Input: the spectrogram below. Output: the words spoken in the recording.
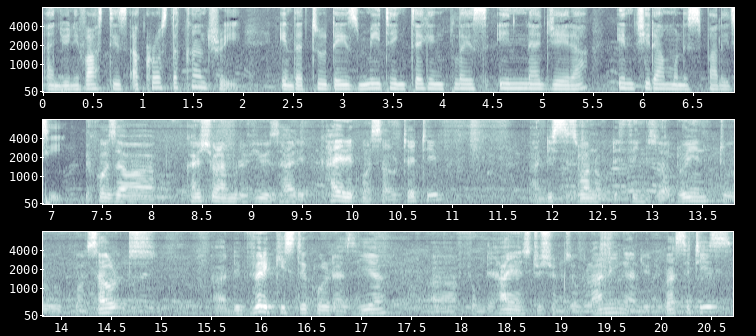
and universities across the country in the two days meeting taking place in Najjera in Kira municipality. Because our curriculum review is highly, highly consultative and this is one of the things we are doing to consult uh, the very key stakeholders here uh, from the higher institutions of learning and universities.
